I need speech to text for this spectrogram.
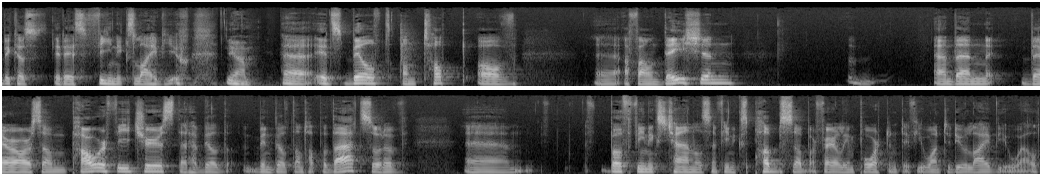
because it is phoenix live view Yeah. uh, it's built on top of uh, a foundation and then there are some power features that have built been built on top of that sort of um, both phoenix channels and phoenix pub sub are fairly important if you want to do live view well.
